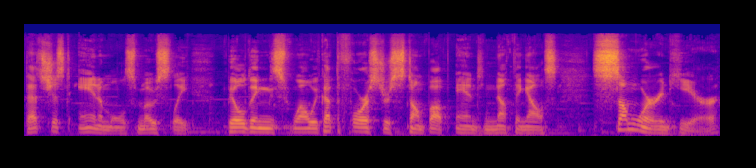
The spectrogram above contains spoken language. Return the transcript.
that's just animals mostly. Buildings, well, we've got the forester's stump up and nothing else. Somewhere in here,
